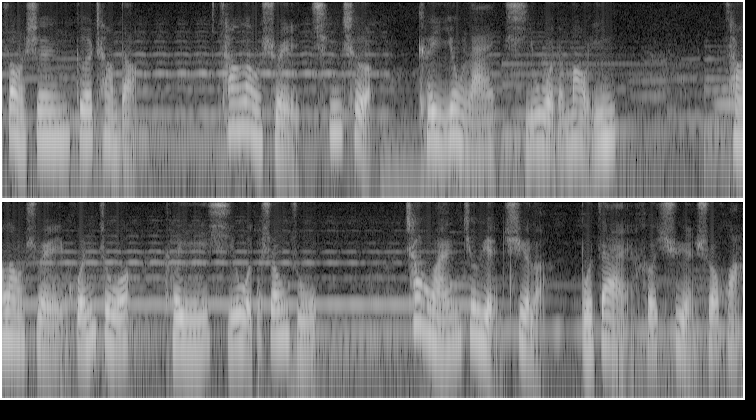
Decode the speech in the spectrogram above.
放声歌唱道。沧浪水清澈，可以用来洗我的帽缨；沧浪水浑浊，可以洗我的双足。唱完就远去了，不再和屈原说话。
